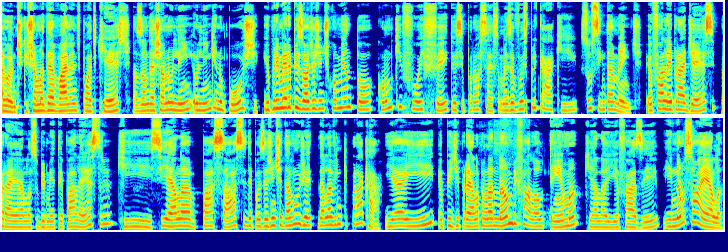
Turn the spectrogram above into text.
Island, que chama Dev Island Podcast. Nós vamos deixar no link, o link no post. E o primeiro episódio a gente comentou como que foi feito esse processo, mas eu vou explicar aqui sucintamente. Eu falei pra Jess para ela submeter palestra, que se ela passasse, depois a gente dava um jeito dela vir aqui para cá. E aí eu pedi para ela para ela não me falar o tema que ela ia fazer, e não só ela.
